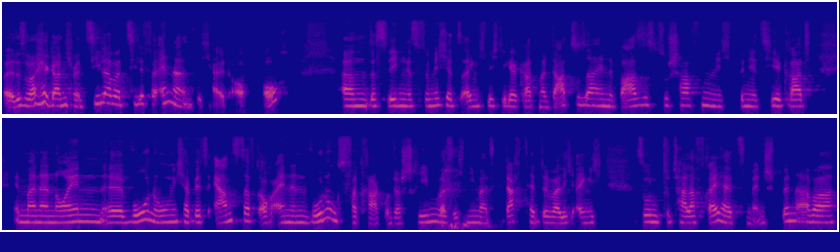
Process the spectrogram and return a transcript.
weil das war ja gar nicht mein Ziel, aber Ziele verändern sich halt auch. Ähm, deswegen ist für mich jetzt eigentlich wichtiger, gerade mal da zu sein, eine Basis zu schaffen. Ich bin jetzt hier gerade in meiner neuen äh, Wohnung. Ich habe jetzt ernsthaft auch einen Wohnungsvertrag unterschrieben, was ich niemals gedacht hätte, weil ich eigentlich so ein totaler Freiheitsmensch bin. Aber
